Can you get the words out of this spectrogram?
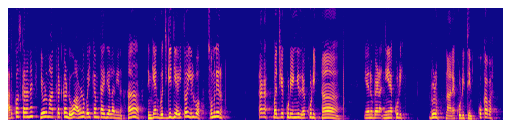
ಅದಕ್ಕೋಸ್ಕರನೇ ಇವಳು ಮಾತು ಕಟ್ಕೊಂಡು ಅವಳು ಬೈಕಂತ ಇದೆಯಲ್ಲ ನೀನು? ಹಾ ನಿಂಗೇನು ಬುಜ್ಜಿಗಿದ್ದಿ ಆಯ್ತೋ ಇಲ್ವೋ? ಸುಮ್ಮನಿರು ತಗ, ಮಜ್ಜಿಗೆ ಕುಡಿ, ಹಿಂಗಿದ್ರೆ ಕುಡಿ. ಹಾ. ಏನು ಬೇಡ, ನೀನೇ ಕುಡಿ. ಬಿಡು, ನಾನೇ ಕುಡಿತೀನಿ. ಕುಕ್ಕ ಬಾ.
